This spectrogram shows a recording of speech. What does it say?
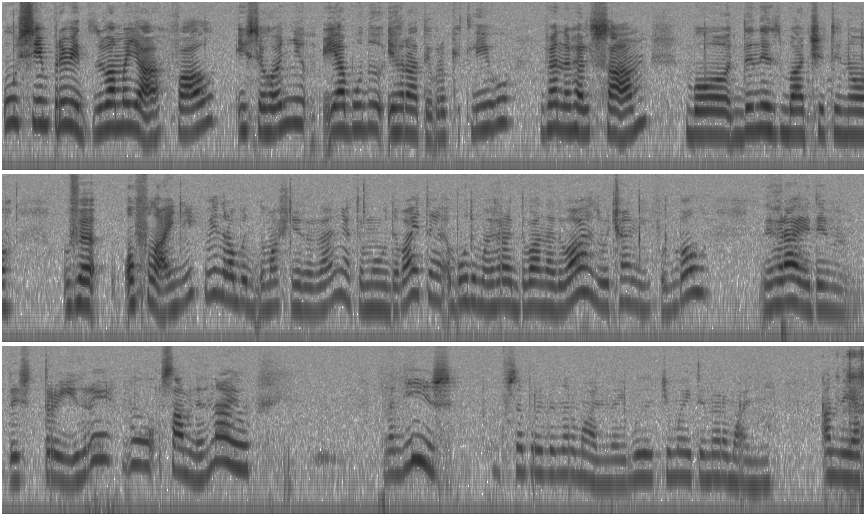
Усім привіт! З вами я, Фал, і сьогодні я буду грати в Rocket League. Вже на жаль сам, бо Денис бачите, ну, вже офлайні. Він робить домашні завдання, тому давайте будемо грати 2 на 2, звичайний футбол. Граю десь 3 ігри, ну сам не знаю. Надіюсь, все пройде нормально і будуть тімейти нормальні. А не як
